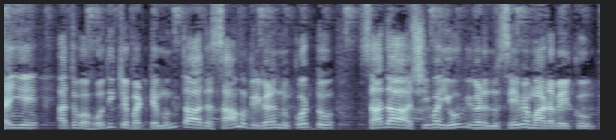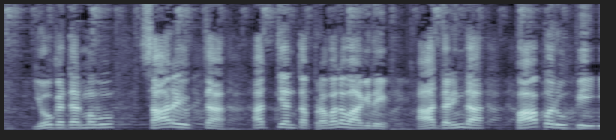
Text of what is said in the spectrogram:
ಶಯ್ಯೆ ಅಥವಾ ಹೊದಿಕೆ ಬಟ್ಟೆ ಮುಂತಾದ ಸಾಮಗ್ರಿಗಳನ್ನು ಕೊಟ್ಟು ಸದಾ ಶಿವಯೋಗಿಗಳನ್ನು ಸೇವೆ ಮಾಡಬೇಕು. ಯೋಗ ಧರ್ಮವು ಸಾರಯುಕ್ತ, ಅತ್ಯಂತ ಪ್ರಬಲವಾಗಿದೆ. ಆದ್ದರಿಂದ ಪಾಪರೂಪಿ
